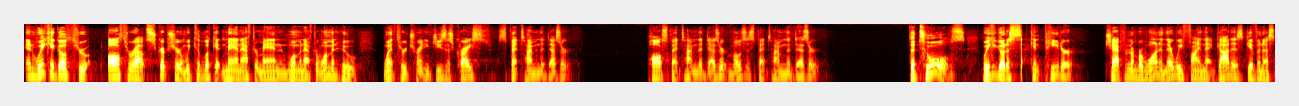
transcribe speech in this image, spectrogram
And we could go through all throughout Scripture and we could look at man after man and woman after woman who went through training. Jesus Christ spent time in the desert. Paul spent time in the desert. Moses spent time in the desert. The tools. We could go to Second Peter chapter number 1 and there we find that God has given us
